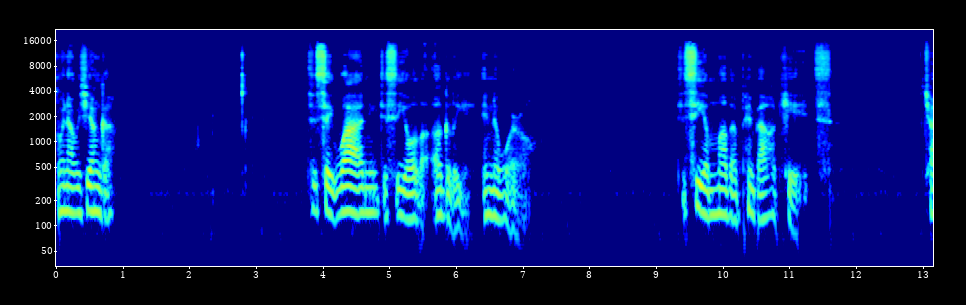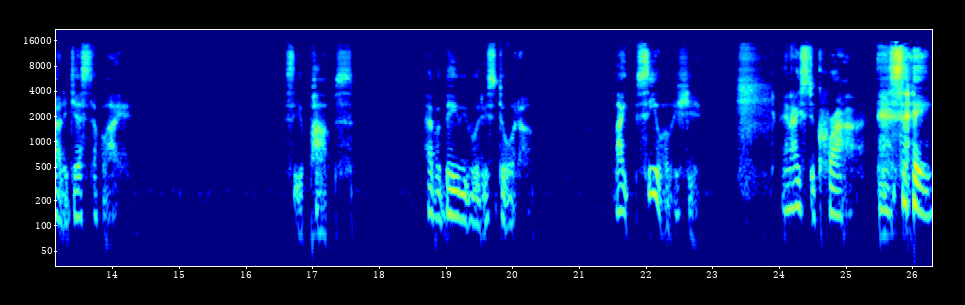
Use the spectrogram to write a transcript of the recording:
when I was younger to say why I need to see all the ugly in the world. To see a mother pimp out her kids, try to justify it. See a pops have a baby with his daughter. Like, see all this shit. And I used to cry and say,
